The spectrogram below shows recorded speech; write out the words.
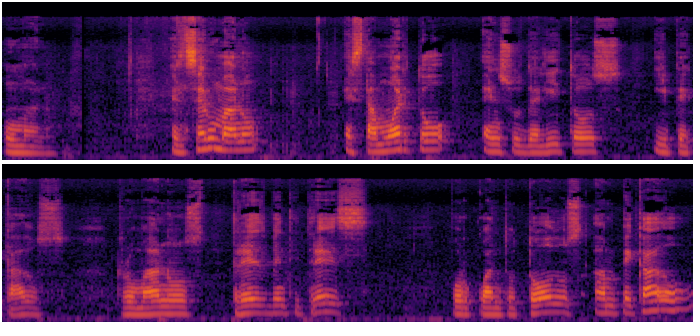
humano. El ser humano está muerto en sus delitos y pecados. Romanos 3:23, por cuanto todos han pecado,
